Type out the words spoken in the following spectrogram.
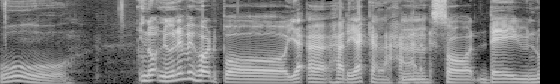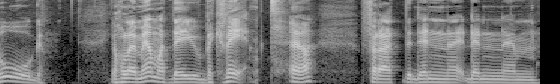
Oh. Nå, nu när vi hörde på äh, herr Jäkelä här, så det är ju nog... Jag håller med om att det är ju bekvämt. Ja. För att den, den, em,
